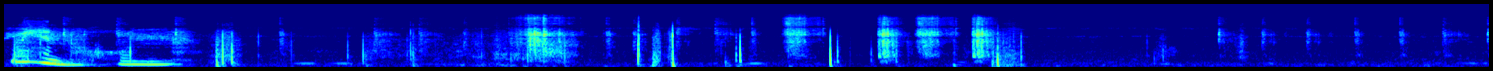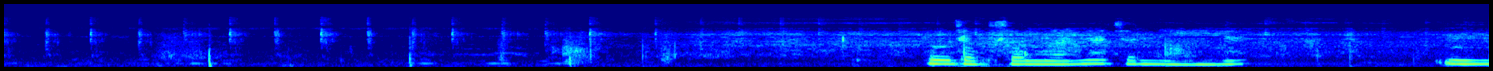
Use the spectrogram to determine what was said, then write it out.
เห็นคน ดู จากทรงแล้วน่าจะหนีนะ อืม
